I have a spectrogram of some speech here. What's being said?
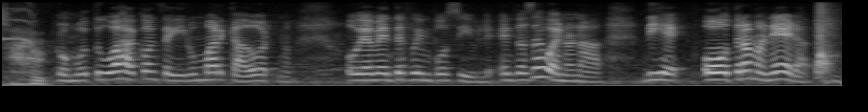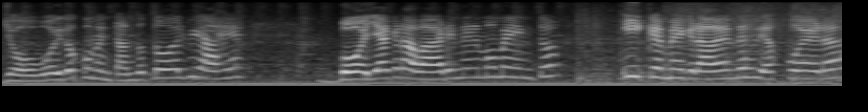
¿Cómo tú vas a conseguir un marcador? No, obviamente fue imposible. Entonces, bueno, nada. Dije, otra manera. Yo voy documentando todo el viaje, voy a grabar en el momento y que me graben desde afuera.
